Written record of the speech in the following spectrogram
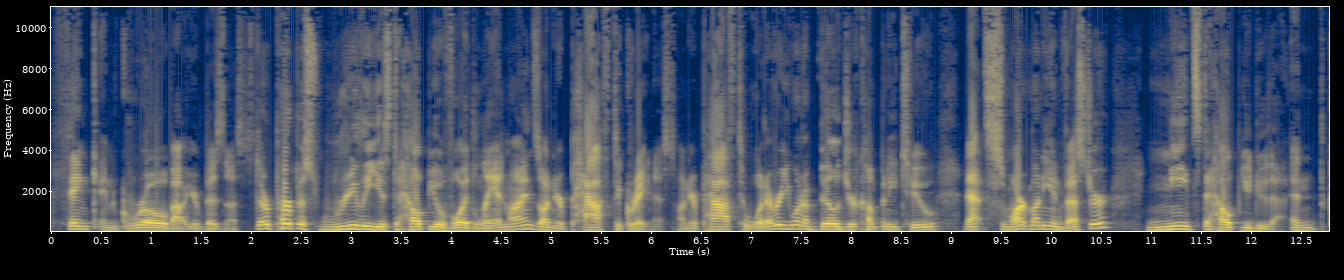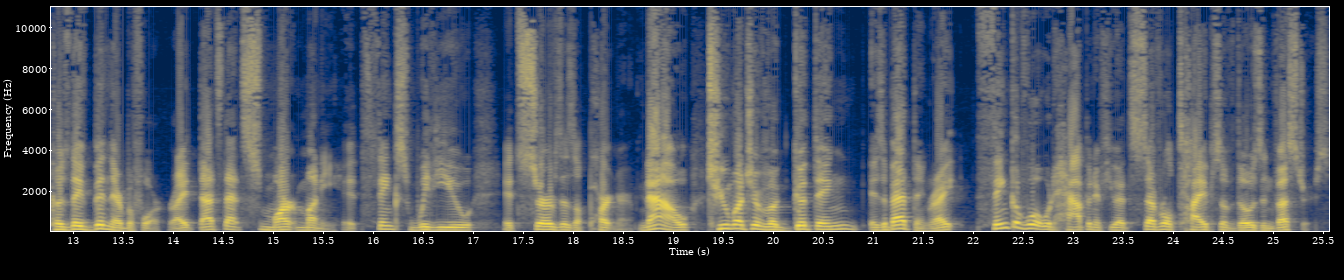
think and grow about your business. Their purpose really is to help you avoid landmines on your path to greatness, on your path to whatever you want to build your company to. That smart money investor needs to help you do that. And because they've been there before, right? That's that smart money. It thinks with you, it serves as a partner. Now, too much of a good thing is a bad thing, right? Think of what would happen if you had several types of those investors.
